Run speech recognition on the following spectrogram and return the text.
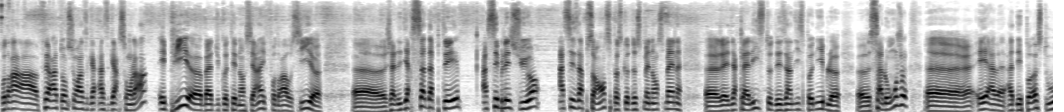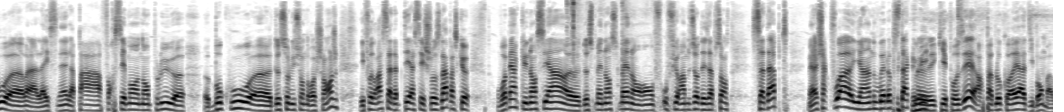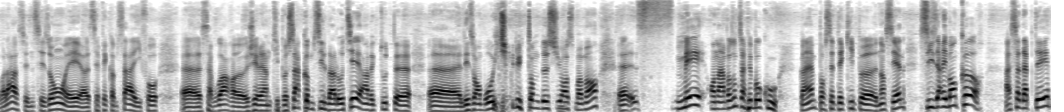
faudra faire attention à ce, garçon-là. Et puis, euh, bah, du côté nancéen, il faudra aussi, euh, euh, j'allais dire, s'adapter à ses blessures à ses absences parce que de semaine en semaine euh, j'allais dire que la liste des indisponibles euh, s'allonge euh, et à, des postes où euh, voilà la SNL n'a pas forcément non plus euh, beaucoup euh, de solutions de rechange. Il faudra s'adapter à ces choses-là parce que on voit bien que les Nancéens de semaine en semaine en- au fur et à mesure des absences s'adaptent mais à chaque fois il y a un nouvel obstacle Oui. qui est posé alors Pablo Correa dit bon bah voilà c'est une saison et euh, c'est fait comme ça il faut euh, savoir euh, gérer un petit peu ça comme Sylvain Lautier hein, avec toutes les embrouilles qui lui tombent dessus en ce moment mais on a l'impression que ça fait beaucoup quand même pour cette équipe nancéenne s'ils arrivent encore à s'adapter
